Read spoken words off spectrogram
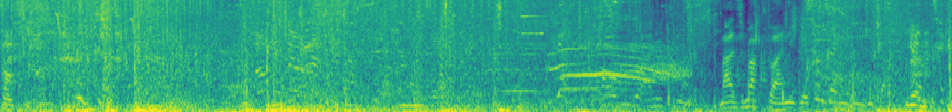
저기 마지막도 아니겠지. 순간 이동기가 명체를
